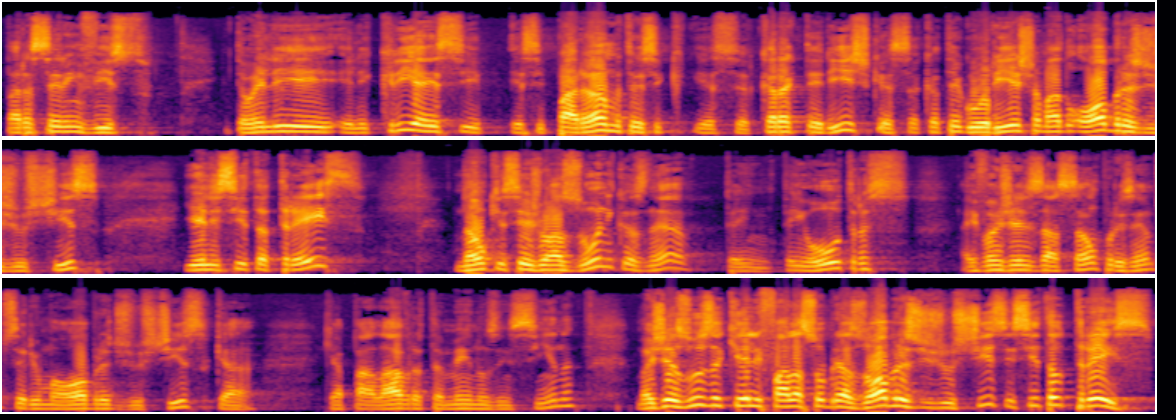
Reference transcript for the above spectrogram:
para serem vistos. Então ele, ele cria esse, esse parâmetro, esse, essa característica, essa categoria chamada obras de justiça, e ele cita três não que sejam as únicas, né? tem, tem outras. A evangelização, por exemplo, seria uma obra de justiça, que a, que a palavra também nos ensina. Mas Jesus aqui ele fala sobre as obras de justiça e cita três,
